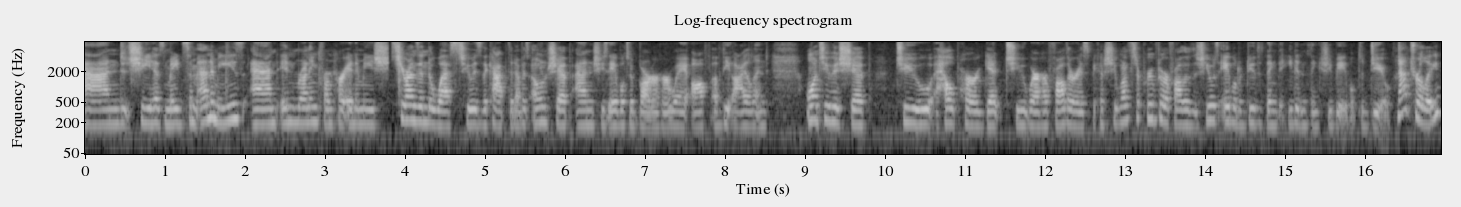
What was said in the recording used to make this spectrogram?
and she has made some enemies and in running from her enemies she runs into West who is the captain of his own ship and she's able to barter her way off of the island onto his ship to help her get to where her father is because she wants to prove to her father that she was able to do the thing that he didn't think she'd be able to do. Naturally,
